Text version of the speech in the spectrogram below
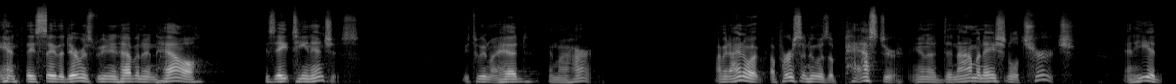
And they say the difference between heaven and hell is 18 inches between my head and my heart. I mean, I know a, a person who was a pastor in a denominational church, and he had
